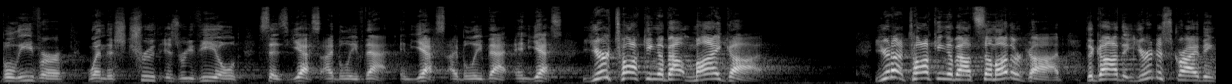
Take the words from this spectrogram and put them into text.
believer, when this truth is revealed, says, Yes, I believe that, and yes, I believe that, and yes, you're talking about my God. You're not talking about some other God. The God that you're describing,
